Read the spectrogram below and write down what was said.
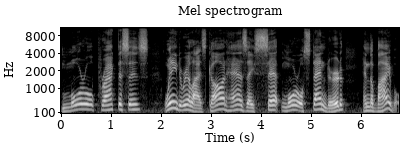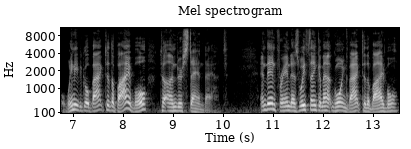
moral practices, we need to realize God has a set moral standard and the Bible. We need to go back to the Bible to understand that. And then friend, as we think about going back to the Bible,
